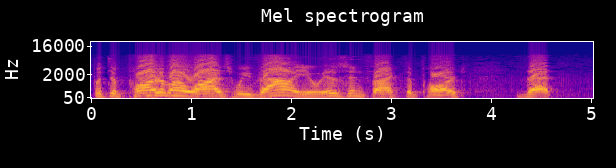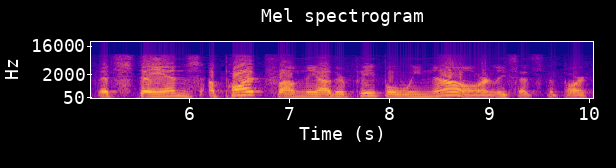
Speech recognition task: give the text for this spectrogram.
but the part of our lives we value is in fact the part that that stands apart from the other people we know, or at least that's the part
